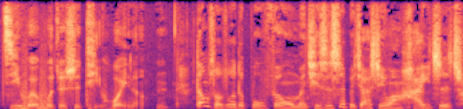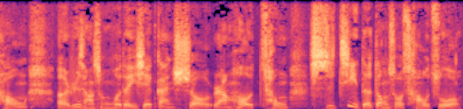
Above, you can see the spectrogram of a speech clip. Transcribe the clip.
机会或者是体会呢？嗯，动手做的部分，我们其实是比较希望孩子从呃日常生活的一些感受，然后从实际的动手操作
